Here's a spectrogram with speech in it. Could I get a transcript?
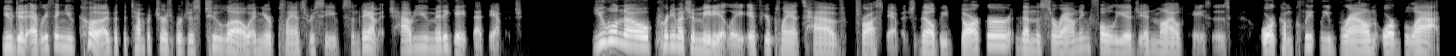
you did everything you could, but the temperatures were just too low and your plants received some damage. How do you mitigate that damage? You will know pretty much immediately if your plants have frost damage. They'll be darker than the surrounding foliage in mild cases, or completely brown or black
